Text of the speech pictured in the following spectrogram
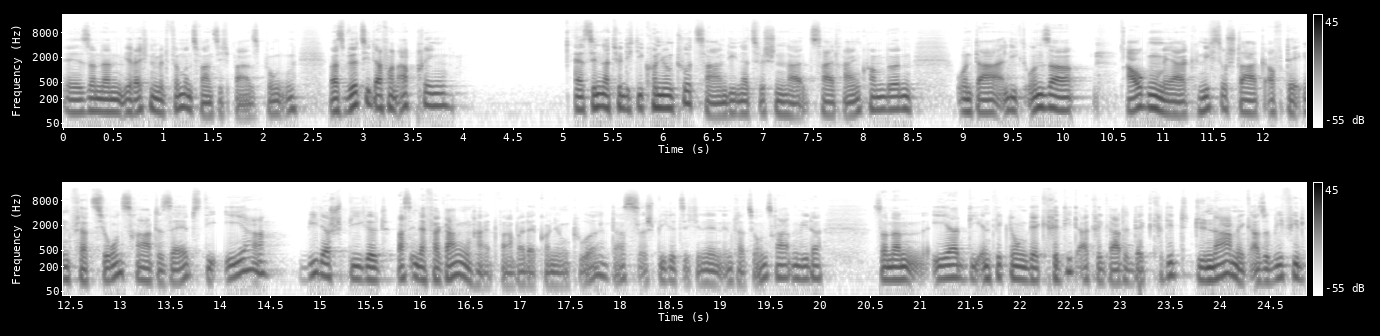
sondern wir rechnen mit 25 Basispunkten. Was wird sie davon abbringen? Es sind natürlich die Konjunkturzahlen, die in der Zwischenzeit reinkommen würden. Und da liegt unser Augenmerk nicht so stark auf der Inflationsrate selbst, die eher widerspiegelt, was in der Vergangenheit war bei der Konjunktur. Das spiegelt sich in den Inflationsraten wieder, sondern eher die Entwicklung der Kreditaggregate, der Kreditdynamik, also wie viel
